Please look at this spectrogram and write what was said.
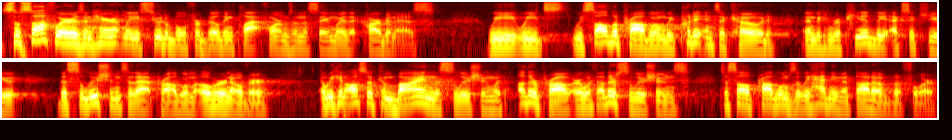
So software is inherently suitable for building platforms in the same way that Carbon is. We, we, we solve a problem, we put it into code, and then we can repeatedly execute the solution to that problem over and over. And we can also combine the solution with other, prob or with other solutions to solve problems that we hadn't even thought of before.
